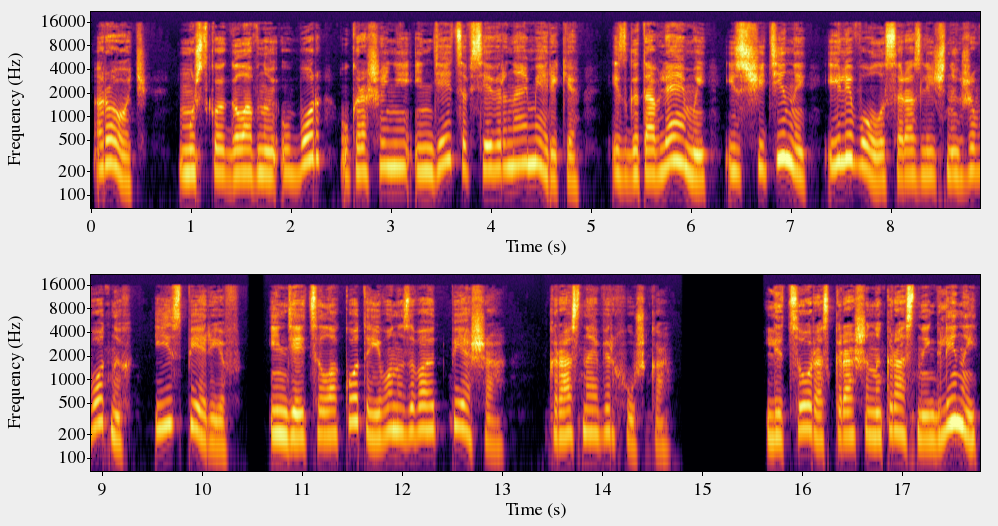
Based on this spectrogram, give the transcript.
Роуч — мужской головной убор, украшение индейцев Северной Америки, изготовляемый из щетины или волосы различных животных и из перьев. Индейцы Лакота его называют пеша — красная верхушка. Лицо раскрашено красной глиной,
